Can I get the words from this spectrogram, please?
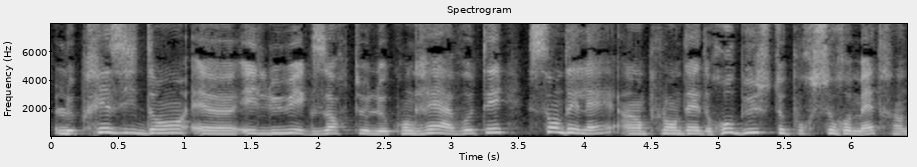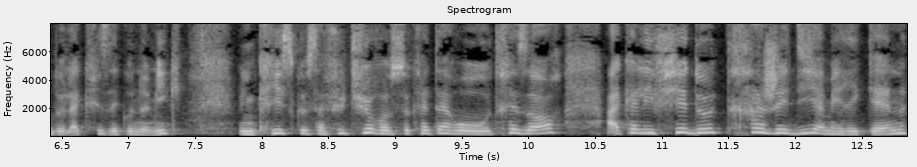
Le président euh, élu exhorte le Congrès à voter sans délai un plan d'aide robuste pour se remettre hein, de la crise économique. Une crise que sa future secrétaire au Trésor a qualifiée de tragédie américaine.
